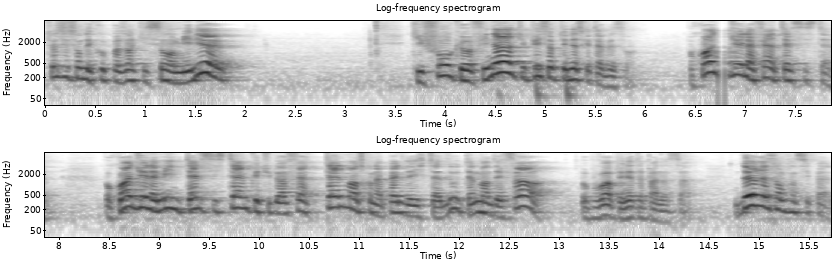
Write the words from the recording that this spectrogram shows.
Ça, ce sont des composants qui sont au milieu, qui font qu'au final, tu puisses obtenir ce que tu as besoin. Pourquoi Dieu il a fait un tel système? Pourquoi Dieu a mis un tel système que tu dois faire tellement ce qu'on appelle des ishtadlou, tellement d'efforts pour pouvoir obtenir ta parnassa? Deux raisons principales.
